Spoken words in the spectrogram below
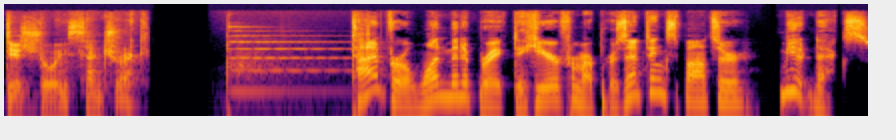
digitally centric. Time for a one minute break to hear from our presenting sponsor, Mutinex.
